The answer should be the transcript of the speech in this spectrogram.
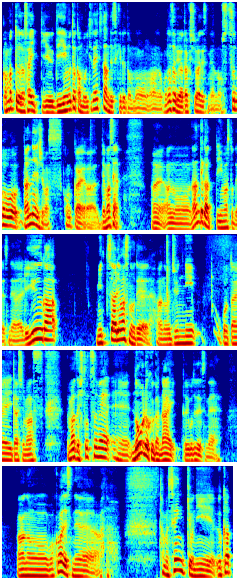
頑張ってくださいっていう DM とかもいただいてたんですけれども、あの、この度私はですね、あの、出馬を断念します。今回は出ません。はい。あの、なんでかって言いますとですね、理由が3つありますので、あの、順にお答えいたします。まず1つ目、えー能力がないということですね。あの、僕はですね、あの、多分選挙に受かっ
